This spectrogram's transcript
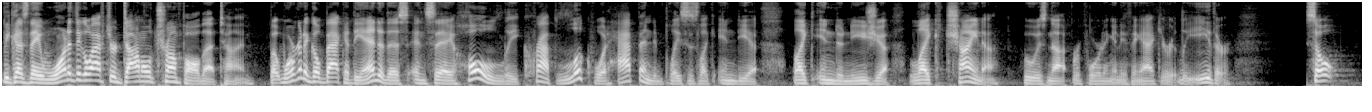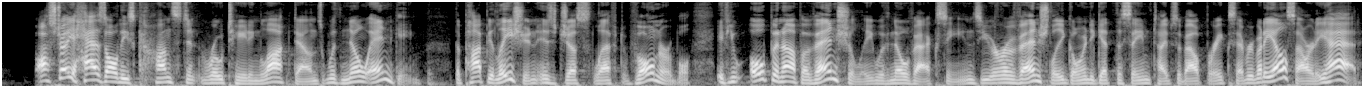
because they wanted to go after Donald Trump all that time. But we're going to go back at the end of this and say, holy crap, look what happened in places like India, like Indonesia, like China, who is not reporting anything accurately either. So Australia has all these constant rotating lockdowns with no end game. The population is just left vulnerable. If you open up eventually with no vaccines, you're eventually going to get the same types of outbreaks everybody else already had.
